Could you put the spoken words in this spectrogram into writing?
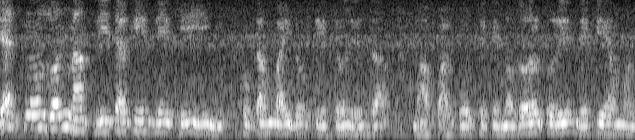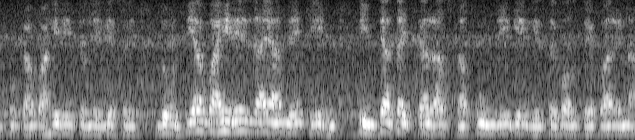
এক নজর নাত্রীটাকে দেখি খোকা বাইরকে চলে যা। মা পাগল থেকে নজর করে দেখে আমার খোকা বাহিরে চলে গেছে। দৌড় দিয়া বাহিরে যায়া দেখি তিনটা চারটা রাস্তা কোন দিকে গেছে বলতে পারে না।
